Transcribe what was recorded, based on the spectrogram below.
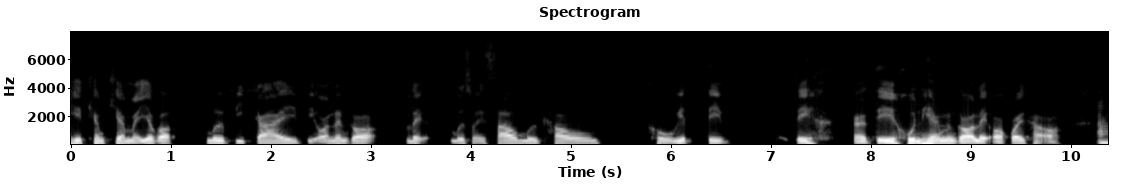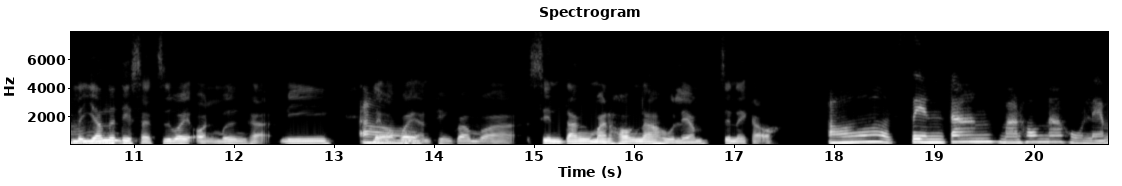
เฮ็ดเข้มเข้มไหมแล้วก็มือปีกายปีอ่อนนั่นก็เลยมือสอยเศร้ามือเข้าโควิดตีตีเอ่อตีหุ่นแห้งนั่นก็เลยออกไว้ค่ะอ๋ออ๋อเลยย้ำนั่นที่ใส่ซื้อไว้อ่อนเมืองค่ะ มีอ๋อ เลยออกไว้อันเพ่งความว่าสินตั้งมันห้องหน้าหูแหลมเจ้าไหนค่ะอ๋ออ๋อเซนตั้งมานห้องหน้าโหแหลม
